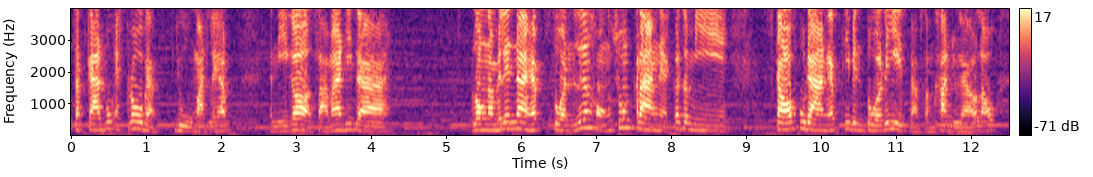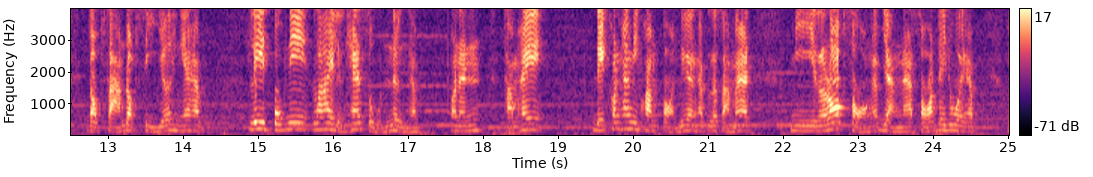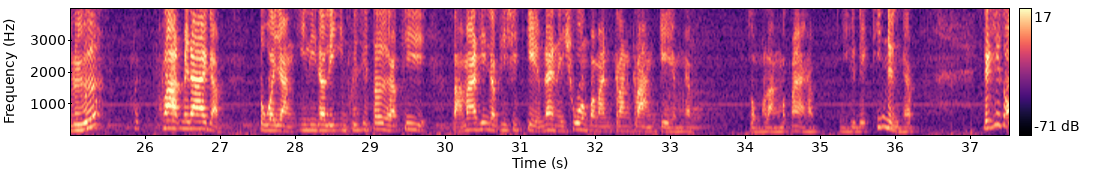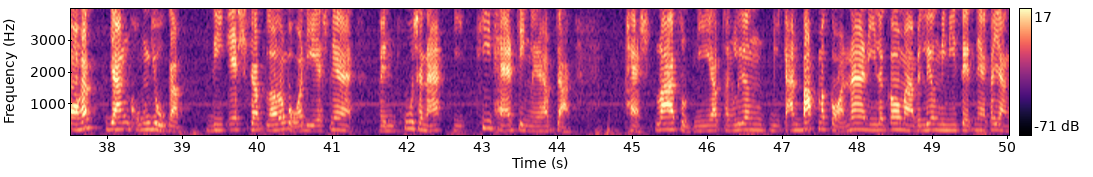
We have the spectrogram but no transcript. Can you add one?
จัดการพวกแอ g โ o แบบอยู่หมัดเลยครับ อันนี้ก็สามารถที่จะลองนำไปเล่นได้ครับ ส่วนเรื่องของช่วงกลางเนี่ย ก็จะมี s c a l f กูดานครับ ที่เป็นตัวรีดแบบสำคัญอยู่แล้ว แล้วดอป3ดอป4เยอะอย่างเงี้ยครับ รีดปุ๊บนี่ไล่เหลือแค่0 1ครับ เพราะนั้นทำให้เด็กค่อนข้างมีความต่อเนื่องครับ และสามารถมีระลอก2ครับอย่างนาซอสได้ด้วยครับ หรือพลาดไม่ได้กับ ตัวอย่าง i l l i d a r y Inquisitor ครับที่สามารถที่จะพิชิตเกมได้ในช่วงประมาณกลางๆเกมครับ ส่งพลังมาก ๆ ครับ นี่คือเด็กที่ 1 ครับ เด็กที่ 2 ครับ ยังคงอยู่กับ DH ครับ เราต้องบอกว่า DH เนี่ย เป็นผู้ชนะที่แท้จริงเลยครับ จากแพชล่าสุดนี้ครับ ทั้งเรื่องมีการบัฟมาก่อนหน้านี้ แล้วก็มาเป็นเรื่องมินิเซตเนี่ยก็ยัง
